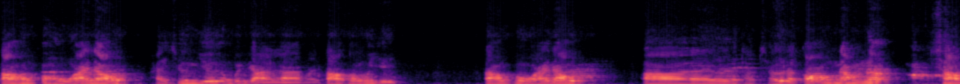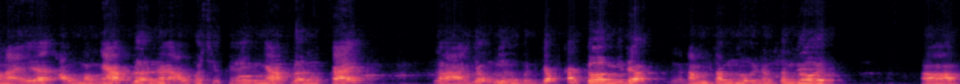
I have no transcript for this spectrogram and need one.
tao không có hù ai đâu. Thầy xưng dưới ông đài là mày tao không có gì tao không có hù ai đâu. À, thật sự là có ông năm đó sau này á ổng mà ngáp lên á ổng mà xuất hiện ngáp lên một cái là giống như mình gấp cá cơm vậy đó là 500 người 500 người. Đó.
